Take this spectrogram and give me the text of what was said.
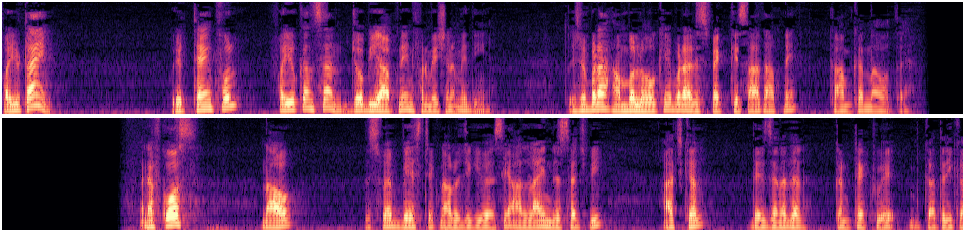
for your time we are thankful for your concern جو بھی آپ نے انفارمیشن ہمیں دی ہے تو اس میں بڑا ہمبل ہو کے، بڑا ریسپیکٹ کے ساتھ آپ نے کام کرنا ہوتا ہے۔ And of course now this web based technology کی وجہ سے آن لائن ریسرچ بھی آج کل دیر از اندر کنٹیکٹ کا طریقہ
